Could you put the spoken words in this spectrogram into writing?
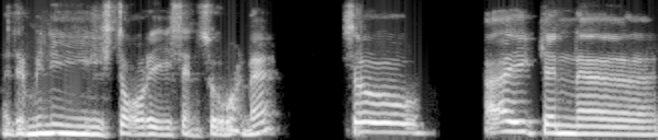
the mini stories and so on. Eh? So I can uh,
